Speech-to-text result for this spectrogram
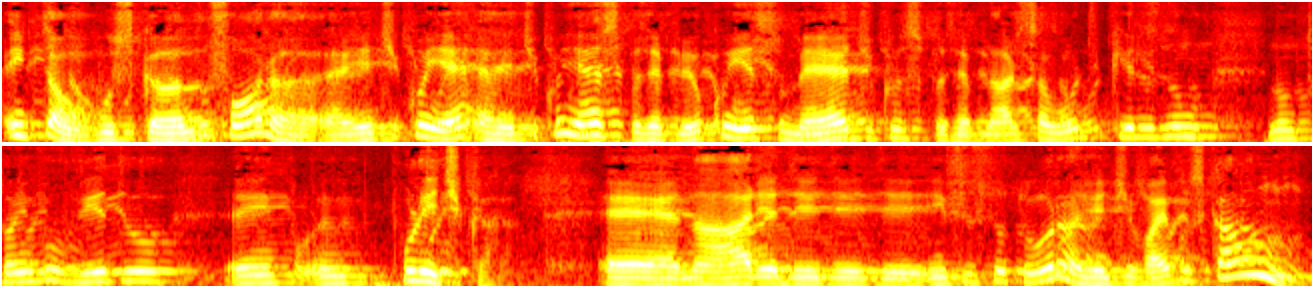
Então, buscando fora, a gente conhece, a gente conhece, por exemplo, eu conheço médicos, por exemplo, na área de saúde, que eles não, não estão envolvidos em, em política. É, na área de, de, de, infraestrutura, a gente vai buscar um.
